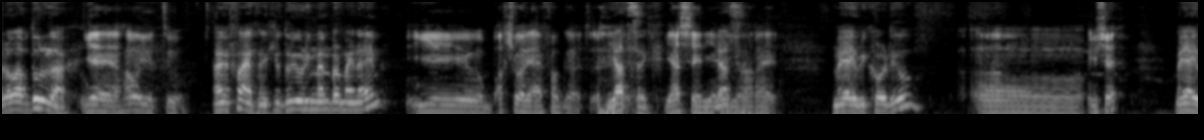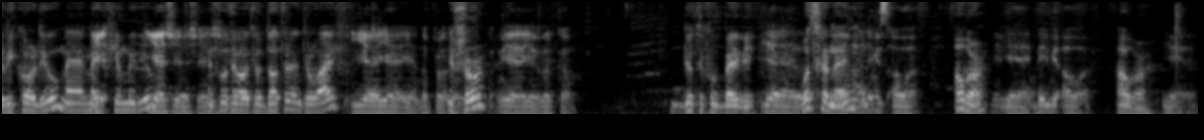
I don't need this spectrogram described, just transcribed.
Hello, Abdullah. Yeah, how are you too? I'm fine, thank you. Do you remember my name? Yeah, actually, I forgot. Jacek. Yasir, yeah, Jacek. you are right. May I record you? Uh, you sure? May I record you? May I make Ye- film with you? Yes, yes, yes. And what yes. about your daughter and your wife? Yeah, yeah, yeah, no problem. You sure? Yeah, yeah, welcome. Beautiful baby. Yeah. What's her name? Her name is Awa. Our. Yeah, baby Awa. Our. Yeah.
